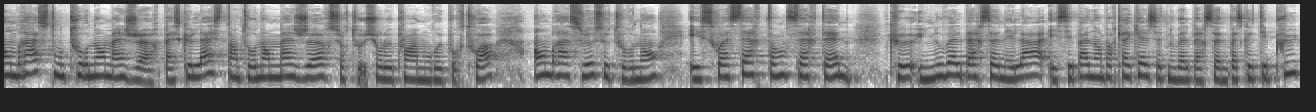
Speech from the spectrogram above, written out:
embrasse ton tournant majeur, parce que là, c'est un tournant majeur sur, sur le plan amoureux pour toi. Embrasse-le, ce tournant, et sois certain, certaine qu'une nouvelle personne est là, et c'est pas n'importe laquelle, cette nouvelle personne, parce que t'es plus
